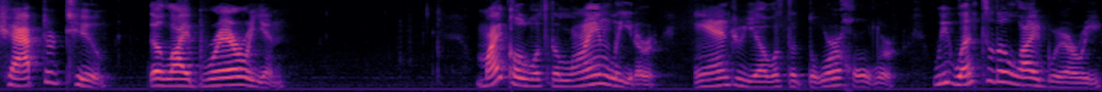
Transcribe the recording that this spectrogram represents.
Chapter 2 The Librarian Michael was the line leader. Andrea was the door holder. We went to the library,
